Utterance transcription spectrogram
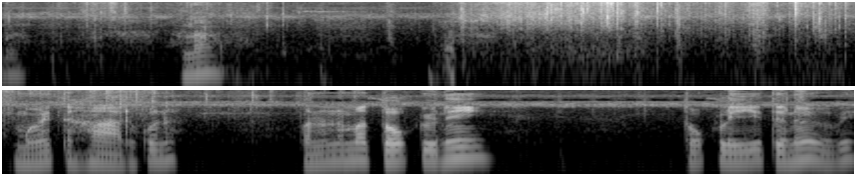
บิ่ นะเมื่อยแต่หาทุกคนนะวันนั้นมาตกอยู่นี่ ตก lý từ nơi với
